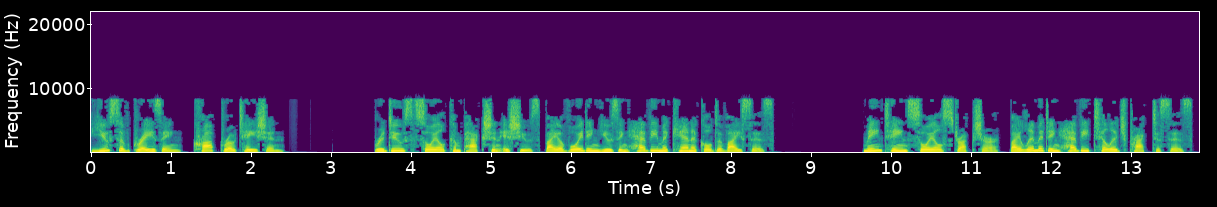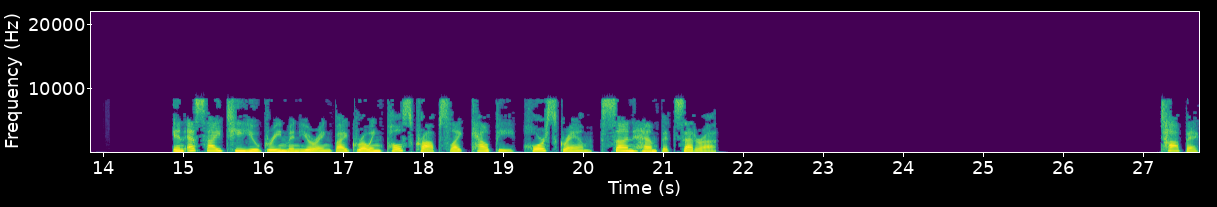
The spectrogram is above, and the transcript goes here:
use of grazing, crop rotation, reduce soil compaction issues by avoiding using heavy mechanical devices, maintain soil structure, by limiting heavy tillage practices, in situ green manuring by growing pulse crops like cowpea, horse gram, sun hemp etc. Topic:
